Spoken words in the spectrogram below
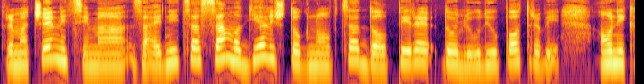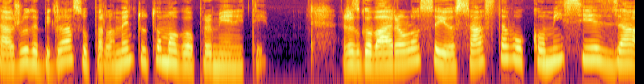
Prema čelnicima zajednica samo dijeliš tog novca dopire do ljudi u potrebi, a oni kažu da bi glas u parlamentu to mogao promijeniti. Razgovaralo se i o sastavu Komisije za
